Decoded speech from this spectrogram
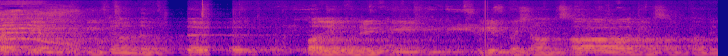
ਕਟ ਕੇ ਮੁਕੀ ਜਾਣਤ, ਭਲੇ ਬੁਰੇ ਕੀ, ਪੀਰ ਪਛਾਣ ਸਾਰੇ ਸੰਤਾਂ ਦੇ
